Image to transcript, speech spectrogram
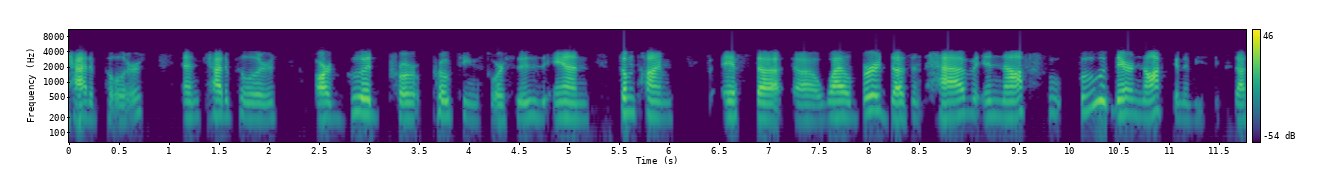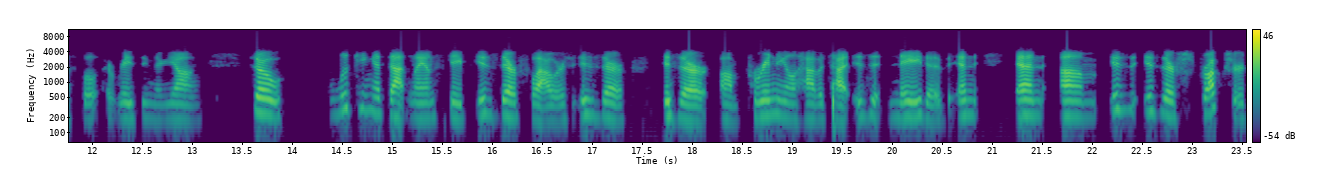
caterpillars, and caterpillars are good pro- protein sources. And sometimes, if the uh, wild bird doesn't have enough food, they're not going to be successful at raising their young. So, looking at that landscape, is there flowers? Is there is there um, perennial habitat? Is it native? And and um, is is there structure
